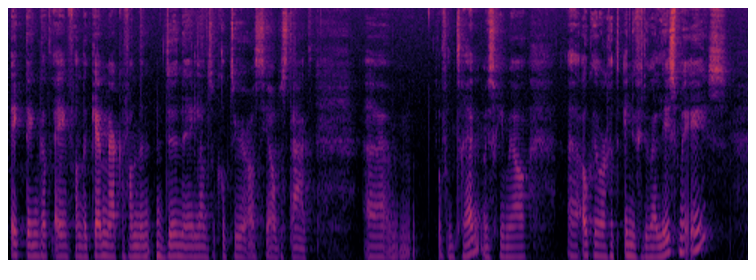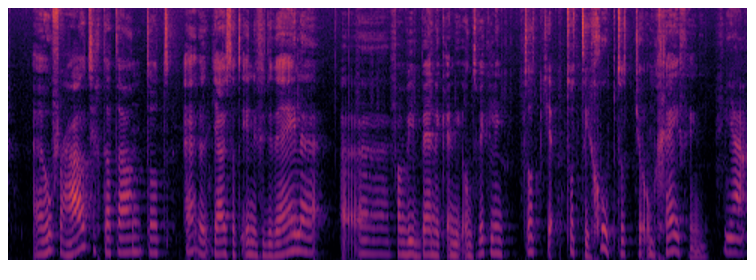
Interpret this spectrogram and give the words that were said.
Ik denk dat een van de kenmerken van de, de Nederlandse cultuur, als die al bestaat, um, of een trend misschien wel, uh, ook heel erg het individualisme is. Uh, hoe verhoudt zich dat dan tot juist dat individuele uh, van wie ben ik en die ontwikkeling tot, je, tot die groep, tot je omgeving? Ja.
